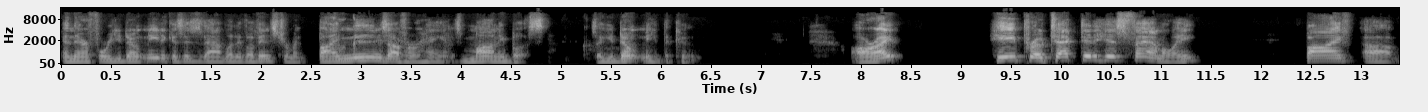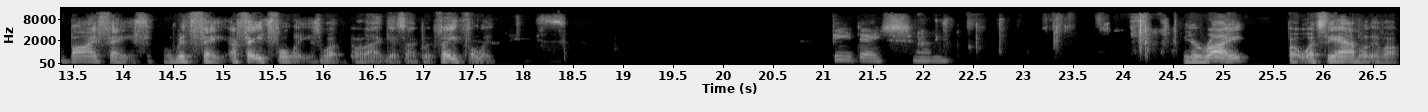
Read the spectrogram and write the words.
and therefore you don't need it because this is ablative of instrument by means of her hands, monibus. So you don't need the coom. All right. He protected his family by uh by faith, with faith, or faithfully is what, what I guess I put faithfully. Um, You're right, but what's the ablative of?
